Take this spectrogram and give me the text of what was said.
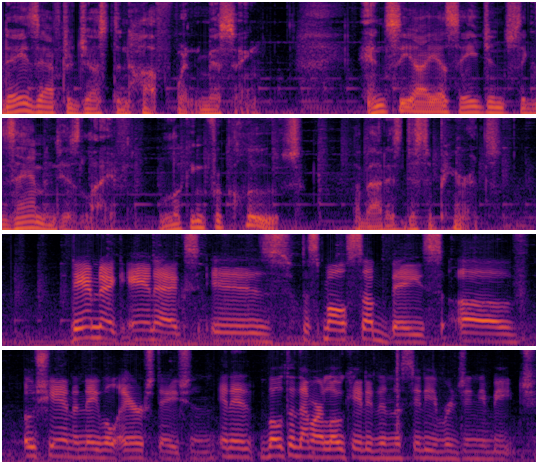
Days after Justin Huff went missing, NCIS agents examined his life, looking for clues about his disappearance. Dam Neck Annex is the small sub base of Oceana Naval Air Station, and it, both of them are located in the city of Virginia Beach.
